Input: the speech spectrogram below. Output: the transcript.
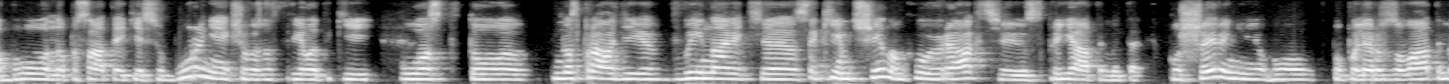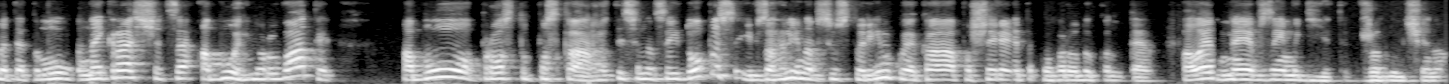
або написати якесь обурення, якщо ви зустріли такий пост, то насправді ви навіть е, з таким чином такою реакцією сприятимете поширенню його, популяризуватимете. Тому найкраще це або ігнорувати, або просто поскаржитися на цей допис і взагалі на всю сторінку, яка поширює такого роду контент, але не взаємодіяти жодним чином.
